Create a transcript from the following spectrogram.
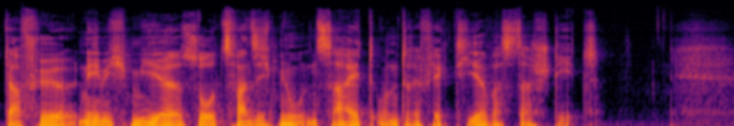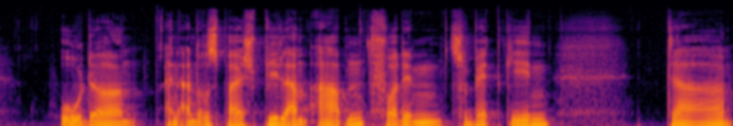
Dafür nehme ich mir so 20 Minuten Zeit und reflektiere, was da steht. Oder ein anderes Beispiel, am Abend vor dem Zubettgehen, da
